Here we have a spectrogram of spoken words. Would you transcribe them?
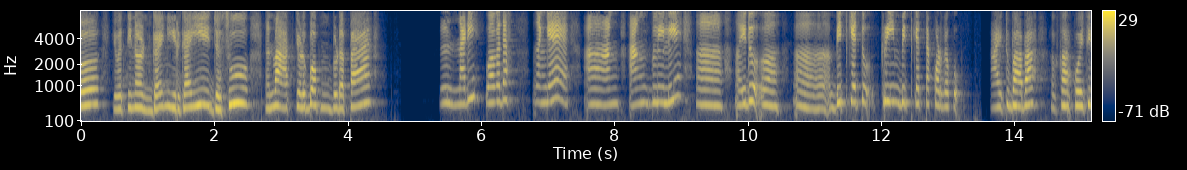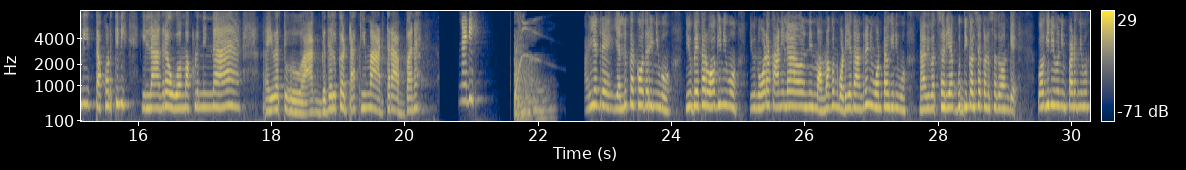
ಇವತ್ತಿನ ಅಣ್ಗಾಯಿ ನೀರ್ಗಾಯಿ ಜಸು. ನನ್ನ ಮಾತು ಕೇಳು ಬಿಡಪ್ಪ. ನಡಿ ಹೋಗದ. ನಂಗೆ ಅಂಗ್ಲಿಲಿ ಇದು ಬಿಸ್ಕೆಟ್ ಕ್ರೀಮ್ ಬಿಸ್ಕೆಟ್ ತಕೊಡ್ಬೇಕು ಆಯ್ತು ಬಾಬಾ ಕರ್ಕೊಯ್ತೀನಿ ತಕೊಡ್ತೀನಿ. ಇಲ್ಲಾಂದ್ರೆ ಅವ್ವ ಮಕ್ಕಳು ನಿನ್ನ ಇವತ್ತು ಹಗ್ಗದಲ್ಲಿ ಕಟ್ಟಾಕಿ ಮಾಡ್ತಾರ ಹಬ್ಬನ. ನಡಿ. ಅಡಿಯಂದ್ರೆ ಎಲ್ಲೂ ಕರ್ಕೋದ್ರಿ ನೀವು? ನೀವು ಬೇಕಾದ್ರೆ ಹೋಗಿ ನೀವು. ನೀವು ನೋಡಕ್ ಕಾಣಿಲ್ಲ ನಿಮ್ಮ ಮೊಮ್ಮಗನ್ ಹೊಡೆಯೋದ ಅಂದ್ರೆ ನೀವು ಒಂಟಾಗಿ ನೀವು. ನಾವಿವತ್ತು ಸರಿಯಾಗಿ ಬುದ್ಧಿ ಕಲ್ಸಕ್ಕೆ ಅವನಿಗೆ ಹೋಗಿ ನೀವು ನಿಮ್ಮ ಪಡೆದು ನೀವು.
